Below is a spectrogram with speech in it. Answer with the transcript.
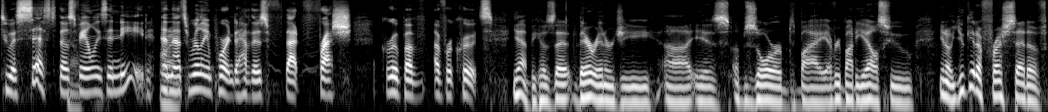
to assist those families in need, Right. and that's really important to have those that fresh group of, of recruits. Yeah, because the, their energy uh, is absorbed by everybody else. Who you know, you get a fresh set of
